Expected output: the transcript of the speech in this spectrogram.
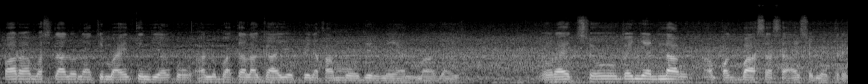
para mas lalo natin maintindihan kung ano ba talaga yung pinaka-model na yan mga guys. Alright, so ganyan lang ang pagbasa sa isometric.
